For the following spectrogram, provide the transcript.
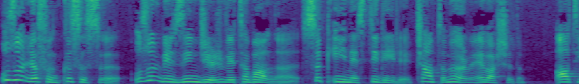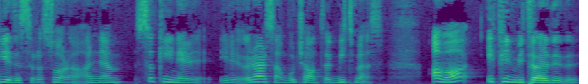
Uzun lafın kısası, uzun bir zincir ve tabanla sık iğne stiliyle çantamı örmeye başladım. 6-7 sıra sonra annem sık iğne ile örersen bu çanta bitmez. Ama ipin biter dedi.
